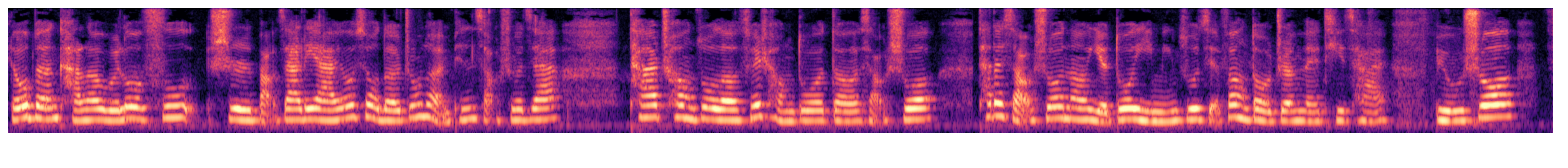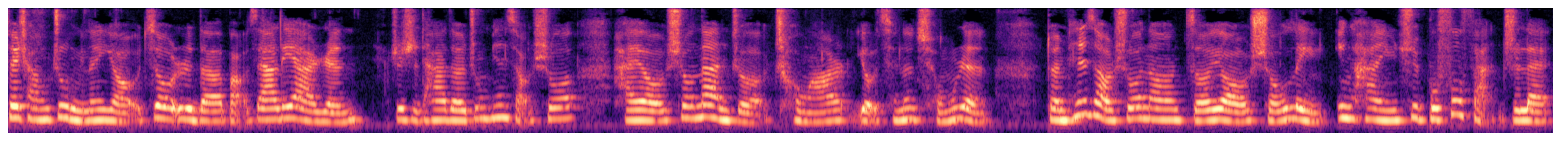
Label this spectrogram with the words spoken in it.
刘本卡拉维洛夫是保加利亚优秀的中短篇小说家，他创作了非常多的小说。他的小说呢，也多以民族解放斗争为题材，比如说非常著名的有《旧日的保加利亚人》，这是他的中篇小说；还有《受难者》《宠儿》《有钱的穷人》。短篇小说呢，则有《首领》《硬汉一去不复返》之类。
